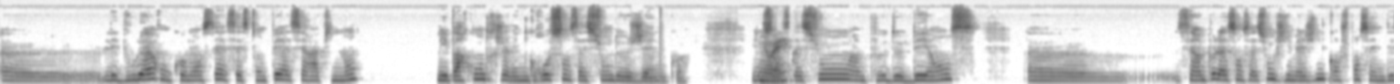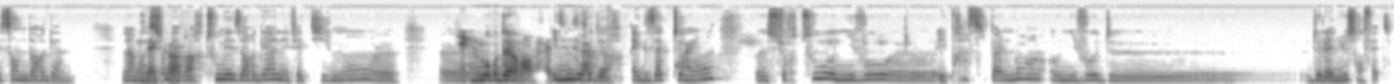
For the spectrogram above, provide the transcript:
les douleurs ont commencé à s'estomper assez rapidement. Mais par contre, j'avais une grosse sensation de gêne, quoi. Une sensation un peu de béance. C'est un peu la sensation que j'imagine quand je pense à une descente d'organes. L'impression d'avoir tous mes organes, effectivement. Il y a une lourdeur, en fait. Une lourdeur, exactement surtout au niveau, et principalement hein, au niveau de, de l'anus en fait.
